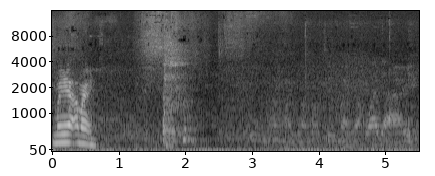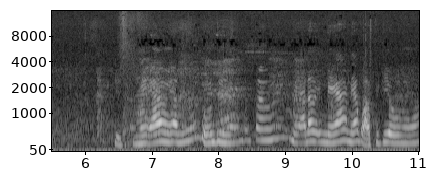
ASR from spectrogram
mẹ mày. Mẹ mày ăn uống tốn thì mẹ đâu, mẹ mẹ quả phi tiêu nó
